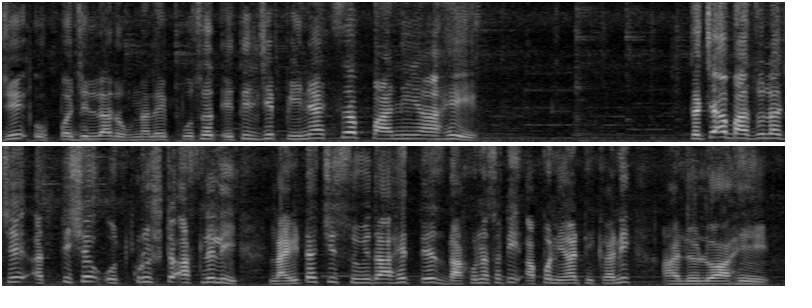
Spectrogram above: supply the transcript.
जे उपजिल्हा रुग्णालय पोचत येथील जे पिण्याचं पाणी आहे त्याच्या बाजूला जे अतिशय उत्कृष्ट असलेली लाईटाची सुविधा आहे तेच दाखवण्यासाठी आपण या ठिकाणी आलेलो आहे.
